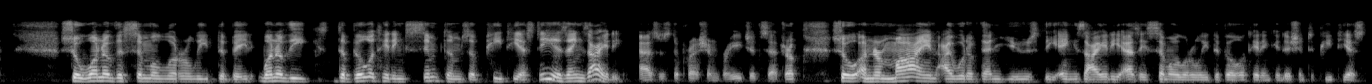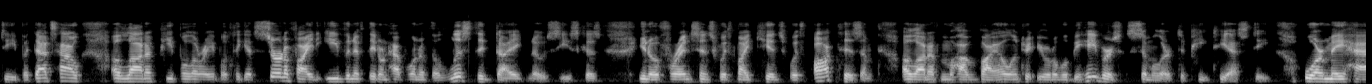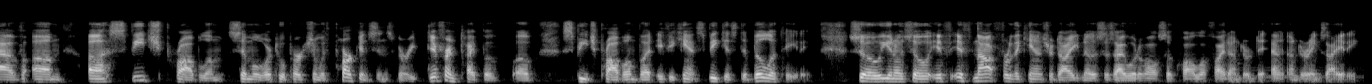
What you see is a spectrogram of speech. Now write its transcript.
So one of the similarly debate, one of the debilitating symptoms of PTSD is anxiety, as is depression, rage, etc. So under mine, I would have then used the anxiety as a similarly debilitating condition to PTSD. But that's how a lot of people are able to get certified, even if they don't have one of the listed diagnoses diagnoses because you know for instance with my kids with autism a lot of them have violent or irritable behaviors similar to ptsd or may have um, a speech problem similar to a person with parkinson's very different type of, of speech problem but if you can't speak it's debilitating so you know so if if not for the cancer diagnosis i would have also qualified under under anxiety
